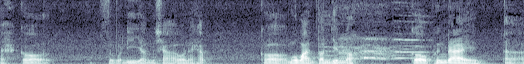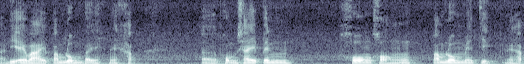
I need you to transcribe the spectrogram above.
อะก็สวัสดียามเช้านะครับ ก็เมื่อวานตอนเย็นเนาะก็เพิ่งได้ DIY ปั๊มลมไปนะครับ ผมใช้เป็นโครงของปั๊มลมเมจิกนะครับ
